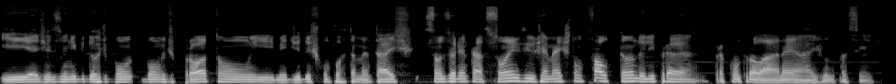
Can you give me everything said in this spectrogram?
E às vezes o inibidor de bomba de próton e medidas comportamentais são as orientações e os remédios estão faltando ali para controlar né, a asma do paciente.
